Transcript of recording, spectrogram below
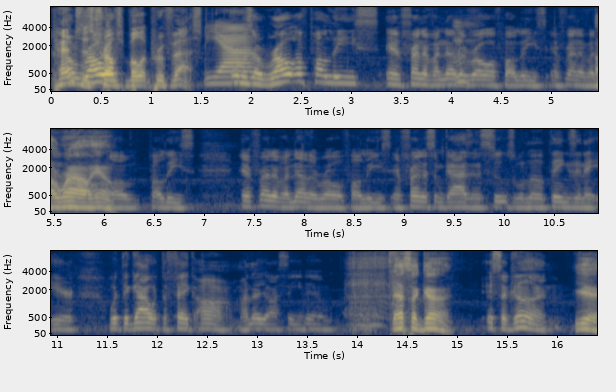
Pence is row of- Trump's bulletproof vest. Yeah. It was a row of police in front of another mm. row of police in front of another Around row him. of police in front of another row of police in front of some guys in suits with little things in their ear with the guy with the fake arm. I know y'all seen him. That's a gun. It's a gun. Yeah,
